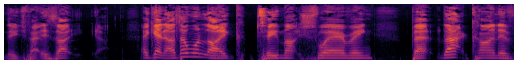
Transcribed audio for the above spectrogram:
New Japan. Is like, again, I don't want like too much swearing, but that kind of,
